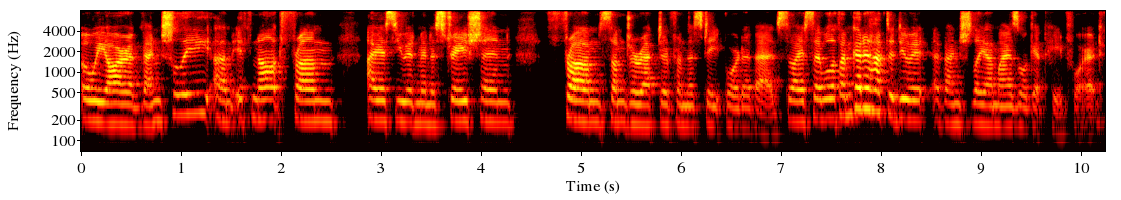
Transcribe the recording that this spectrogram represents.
OER eventually, um, if not from ISU administration, from some director from the State Board of Ed. So I said, well, if I'm going to have to do it eventually, I might as well get paid for it.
